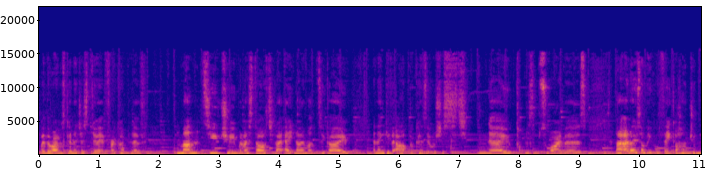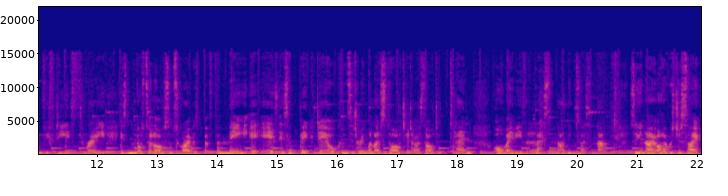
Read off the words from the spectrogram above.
whether I was going to just do it for a couple of months YouTube when I started like eight nine months ago and then give it up because it was just you know couple of subscribers. I know some people think 153 is not a lot of subscribers but for me it is. It's a big deal considering when I started I started with 10 or maybe even less than that. I think it was less than that. So you know I was just like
